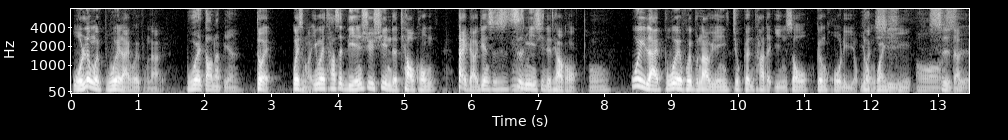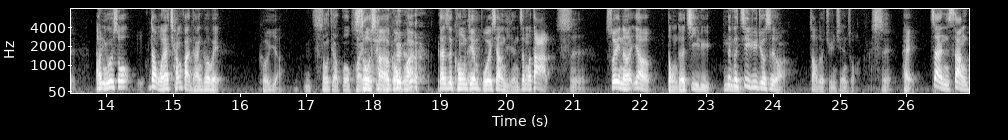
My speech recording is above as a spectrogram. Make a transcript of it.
我认为不会来回补那里，不会到那边。对，为什么？因为它是连续性的跳空，代表一件事是致命性的跳空。哦，未来不会回补那原因就跟它的营收跟获利有关系。哦，是的。啊，你会说，那我来抢反弹，各位可以啊，你手脚够快，手脚要够快，但是空间不会像以前这么大了。是。所以呢，要懂得纪律，那个纪律就是嘛，照着均线做。是，嘿，站上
